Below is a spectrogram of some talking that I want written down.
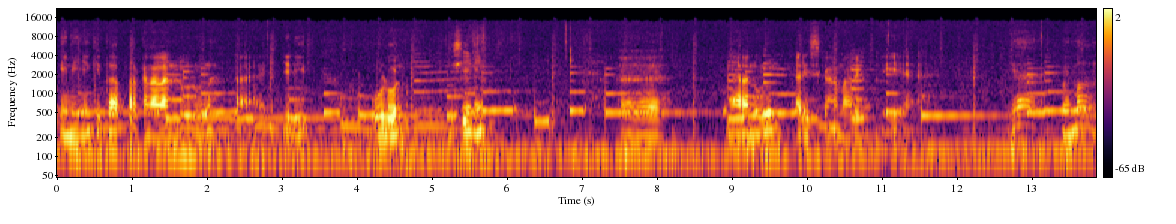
ininya kita perkenalan dulu lah. Uh, jadi ulun di sini uh, ngaran ulun Ariska Amaril. Iya. Yeah ya memang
